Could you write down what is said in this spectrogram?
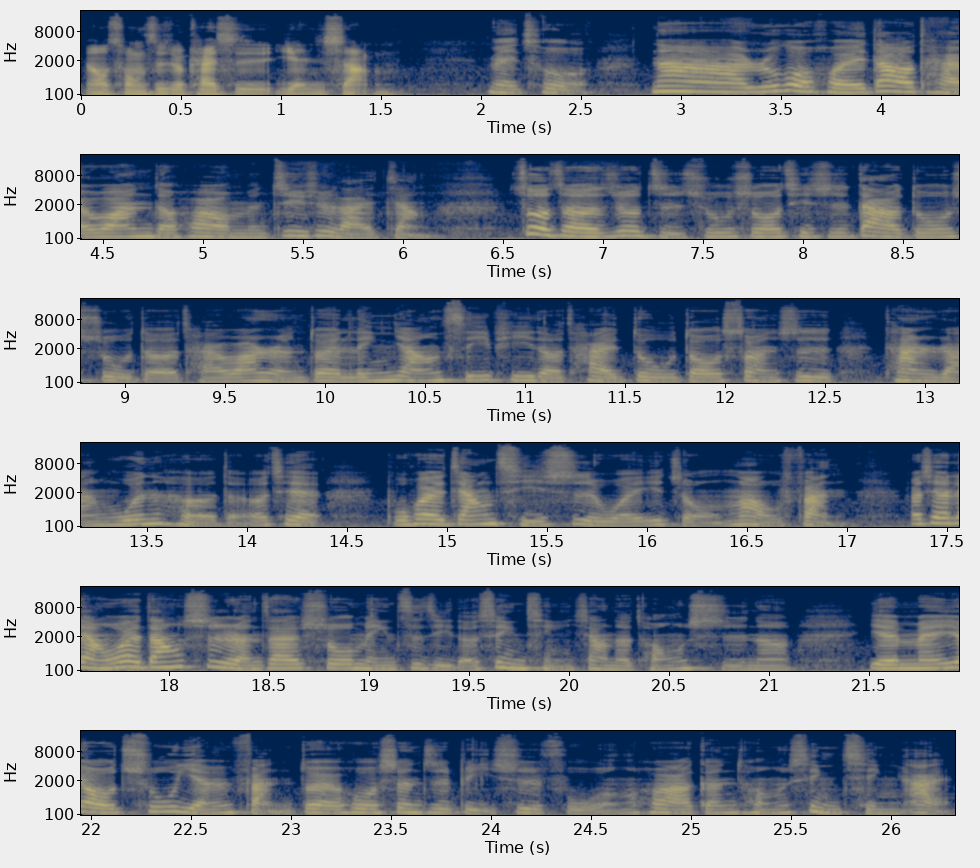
然后从此就开始延上。没错。那如果回到台湾的话，我们继续来讲，作者就指出说，其实大多数的台湾人对羚羊 CP 的态度都算是坦然温和的，而且不会将其视为一种冒犯。而且两位当事人在说明自己的性倾向的同时呢，也没有出言反对或甚至鄙视腐文化跟同性情爱。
